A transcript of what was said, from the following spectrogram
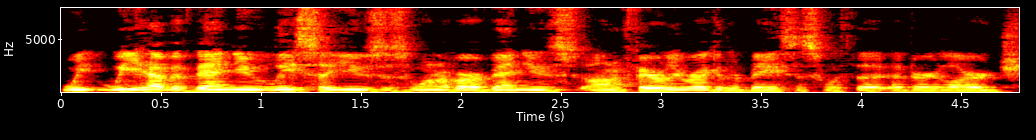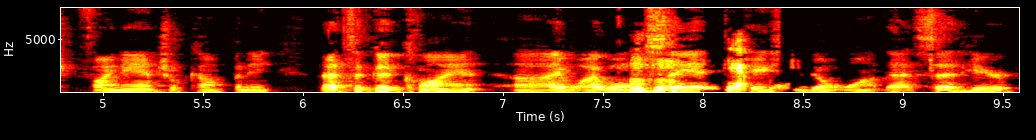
we we have a venue. Lisa uses one of our venues on a fairly regular basis with a, a very large financial company. That's a good client. Uh, I, I, won't say it yeah. in case you don't want that said here,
